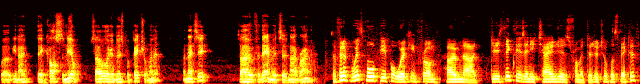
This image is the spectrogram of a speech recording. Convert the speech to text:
well, you know, their costs are nil. So all they got to do is put petrol in it and that's it. So for them, it's a no brainer. So, Phillip, with more people working from home now, do you think there's any changes from a digital perspective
